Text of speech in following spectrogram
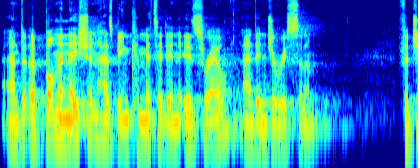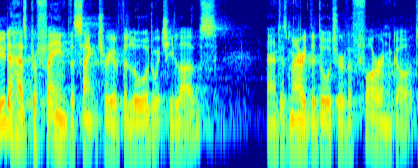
and abomination has been committed in Israel and in Jerusalem. For Judah has profaned the sanctuary of the Lord, which he loves, and has married the daughter of a foreign God.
